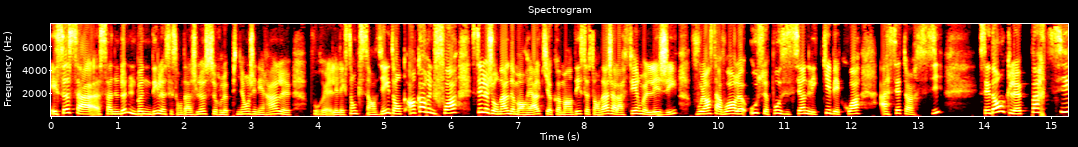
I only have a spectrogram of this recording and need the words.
Et ça, ça, ça nous donne une bonne idée, là, ces sondages-là, sur l'opinion générale euh, pour l'élection qui s'en vient. Donc, encore une fois, c'est le Journal de Montréal qui a commandé ce sondage à la firme Léger, voulant savoir là, où se positionnent les Québécois à cette heure-ci. C'est donc le Parti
